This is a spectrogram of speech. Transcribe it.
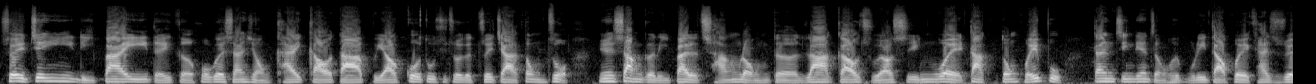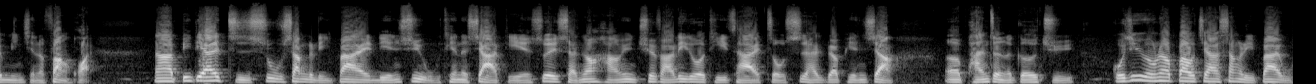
所以建议礼拜一的一个货柜三雄开高，大家不要过度去做一个追加的动作。因为上个礼拜的长龙的拉高，主要是因为大股东回补，但今天怎么回补力道会开始最明显的放缓。那 B D I 指数上个礼拜连续五天的下跌，所以散装航运缺乏利多题材，走势还是比较偏向呃盘整的格局。国际原料报价上个礼拜五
